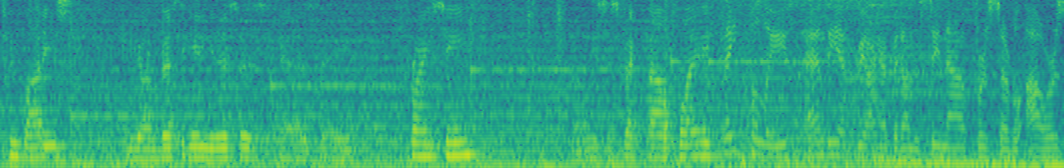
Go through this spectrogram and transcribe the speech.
two bodies. We are investigating this as, as a crime scene. We suspect foul play. State police and the FBI have been on the scene now for several hours.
